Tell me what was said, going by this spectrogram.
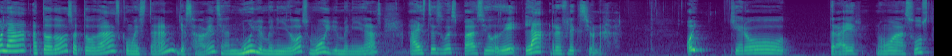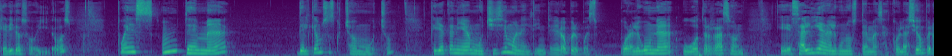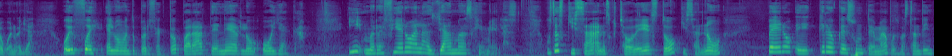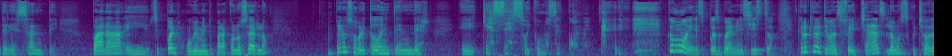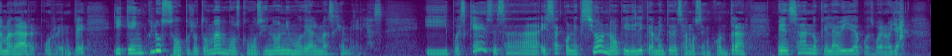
Hola a todos, a todas, ¿cómo están? Ya saben, sean muy bienvenidos, muy bienvenidas a este su espacio de la reflexionada. Hoy quiero traer ¿no? a sus queridos oídos, pues un tema del que hemos escuchado mucho, que ya tenía muchísimo en el tintero, pero pues por alguna u otra razón eh, salían algunos temas a colación, pero bueno, ya, hoy fue el momento perfecto para tenerlo hoy acá. Y me refiero a las llamas gemelas. Ustedes quizá han escuchado de esto, quizá no, pero eh, creo que es un tema pues bastante interesante para, eh, bueno, obviamente para conocerlo, pero sobre todo entender qué es eso y cómo se come. ¿Cómo es? Pues bueno, insisto, creo que en últimas fechas lo hemos escuchado de manera recurrente y que incluso pues lo tomamos como sinónimo de almas gemelas. Y pues, ¿qué es esa, esa conexión ¿no? que idílicamente deseamos encontrar, pensando que la vida, pues bueno, ya,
